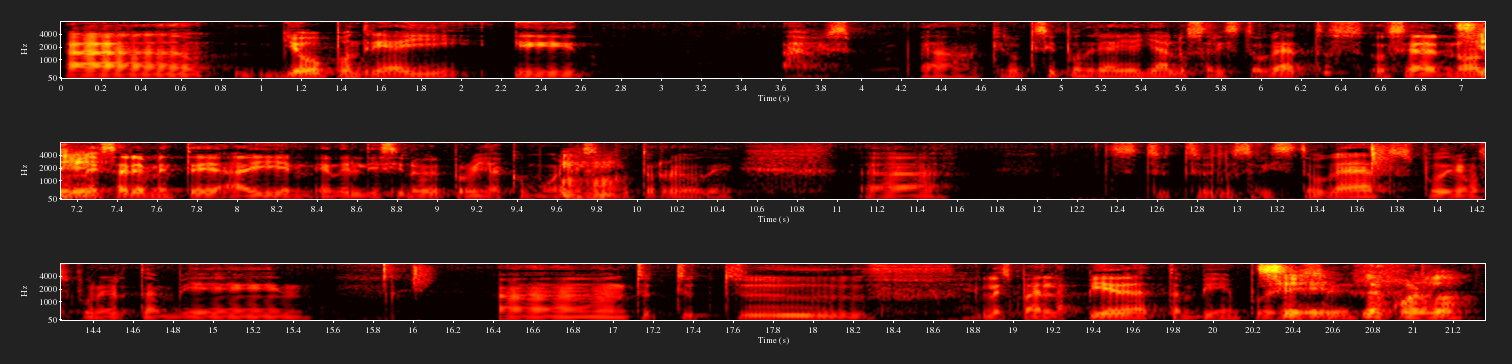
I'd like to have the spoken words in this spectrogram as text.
Ah, yo pondría ahí. Ah, creo que sí pondría ahí ya los aristogatos. O sea, no necesariamente ahí en, el 19, pero ya como en ese cotorreo de. los aristogatos. Podríamos poner también. La espada en la piedra también podría sí, de acuerdo.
